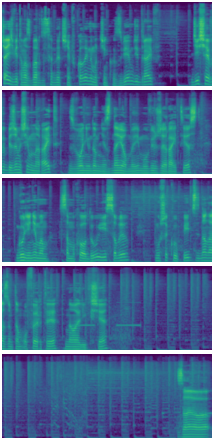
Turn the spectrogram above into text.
Cześć, witam was bardzo serdecznie w kolejnym odcinku z VMG Drive. Dzisiaj wybierzemy się na rajd. Dzwonił do mnie znajomy i mówił, że rajd jest. Ogólnie nie mam samochodu i sobie muszę kupić. Znalazłem tam oferty na Elixie. Za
